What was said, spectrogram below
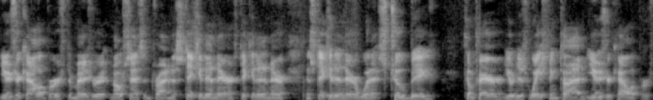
use your calipers to measure it. No sense in trying to stick it in there and stick it in there and stick it in there when it's too big compared. You're just wasting time. Use your calipers.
